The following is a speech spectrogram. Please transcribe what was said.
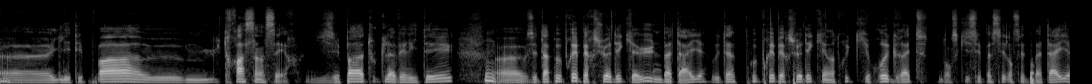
euh, il n'était pas ultra sincère. Il disait pas toute la vérité. Mm. Vous êtes à peu près persuadé qu'il y a eu une bataille. Vous êtes à peu près persuadé qu'il y a un truc qu'il regrette dans ce qui s'est passé dans cette bataille.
